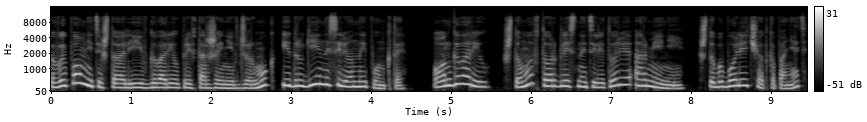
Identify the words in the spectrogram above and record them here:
Вы помните, что Алиев говорил при вторжении в Джермук и другие населенные пункты? Он говорил, что мы вторглись на территорию Армении, чтобы более четко понять,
